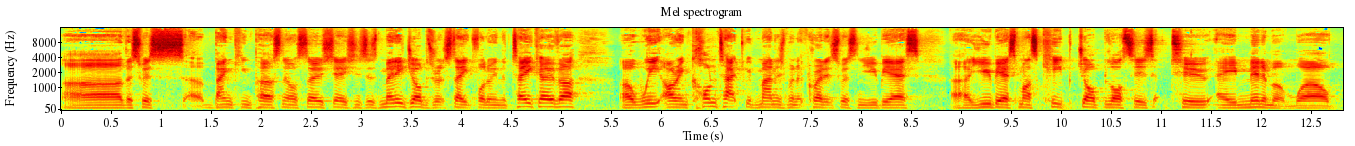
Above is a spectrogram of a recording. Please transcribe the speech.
Uh, the Swiss uh, Banking Personnel Association says many jobs are at stake following the takeover. Uh, we are in contact with management at Credit Suisse and UBS. Uh, UBS must keep job losses to a minimum. Well,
